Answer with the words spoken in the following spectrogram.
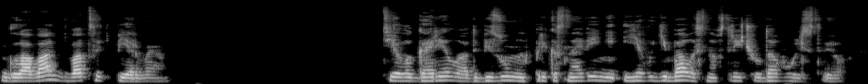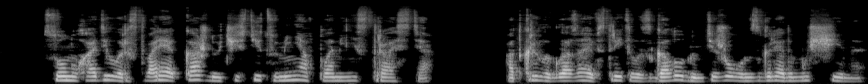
Глава двадцать первая Тело горело от безумных прикосновений, и я выгибалась навстречу удовольствию. Сон уходил, растворяя каждую частицу меня в пламени страсти. Открыла глаза и встретилась с голодным тяжелым взглядом мужчины,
